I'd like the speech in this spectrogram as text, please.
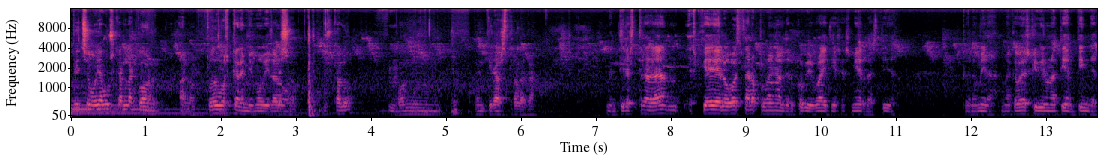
De hecho, voy a buscarla con. Ah, no, Puedo buscar en mi móvil algo. eso, búscalo, pon mentiras, tralala. Mentiras tralan. Es que luego están los problemas del copyright y esas mierdas, tío. Pero mira, me acaba de escribir una tía en Tinder.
